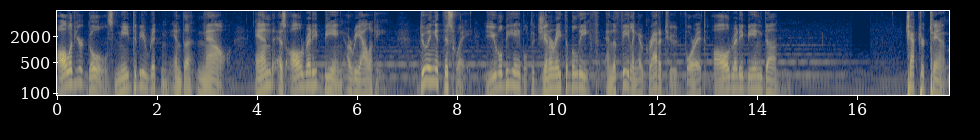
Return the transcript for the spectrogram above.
All of your goals need to be written in the now and as already being a reality. Doing it this way, you will be able to generate the belief and the feeling of gratitude for it already being done. Chapter 10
